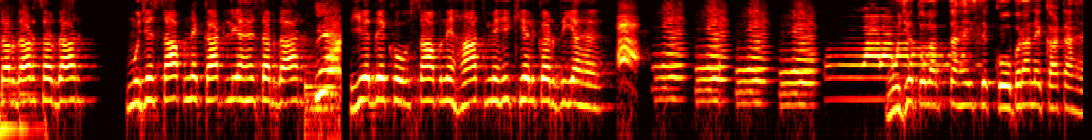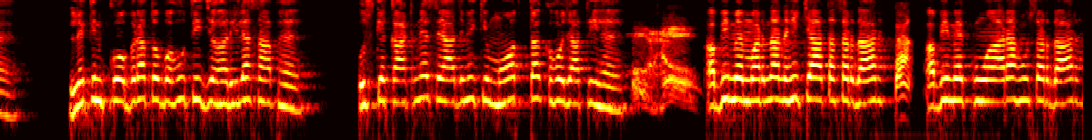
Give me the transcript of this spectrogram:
सरदार सरदार मुझे सांप ने काट लिया है, सरदार। ये देखो, सांप ने हाथ में ही खेल कर दिया है। मुझे तो लगता है इसे कोबरा ने काटा है। लेकिन कोबरा तो बहुत ही जहरीला सांप है। उसके काटने से आदमी की मौत तक हो जाती है। अभी मैं मरना नहीं चाहता, सरदार। अभी मैं कुंवारा हूँ, सरदार।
